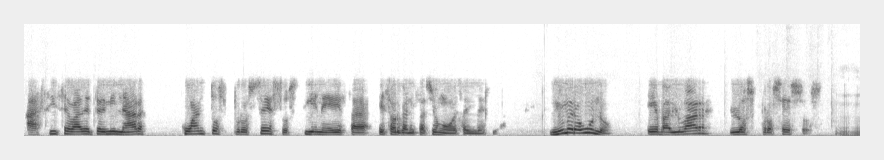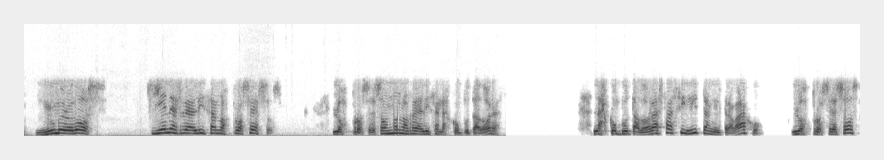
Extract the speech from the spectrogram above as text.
así se va a determinar cuántos procesos tiene esa, esa organización o esa iglesia. Número uno, evaluar los procesos. Número dos, ¿quiénes realizan los procesos? Los procesos no los realizan las computadoras. Las computadoras facilitan el trabajo. Los procesos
